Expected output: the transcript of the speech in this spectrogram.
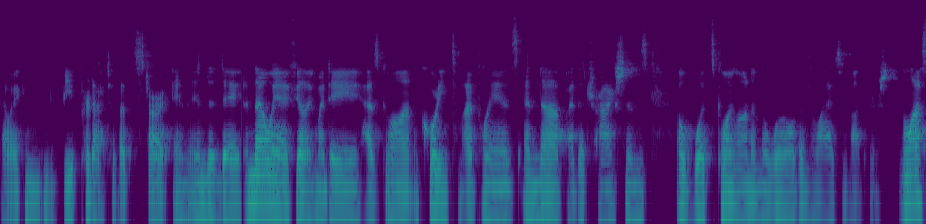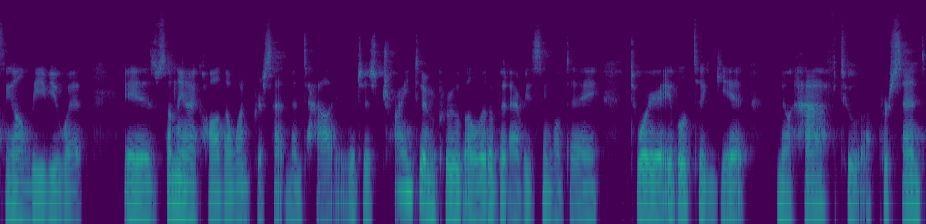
That way I can be productive at the start and the end of the day. And that way I feel like my day has gone according to my plans and not by the attractions of what's going on in the world and the lives of others. And the last thing I'll leave you with is something I call the 1% mentality, which is trying to improve a little bit every single day to where you're able to get, you know, half to a percent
